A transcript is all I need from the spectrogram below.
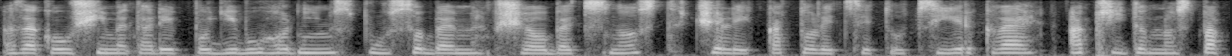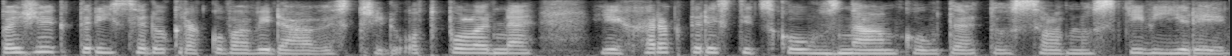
A zakoušíme tady podivuhodným způsobem všeobecnost, čili katolicitu církve a přítomnost papeže, který se do Krakova vydá ve středu odpoledne, je charakteristickou známkou této slavnosti víry.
